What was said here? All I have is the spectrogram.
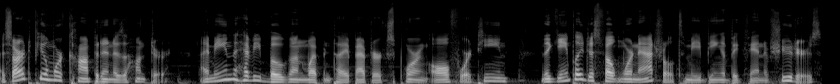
I started to feel more competent as a hunter. I mained the heavy bowgun weapon type after exploring all 14, and the gameplay just felt more natural to me being a big fan of shooters.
